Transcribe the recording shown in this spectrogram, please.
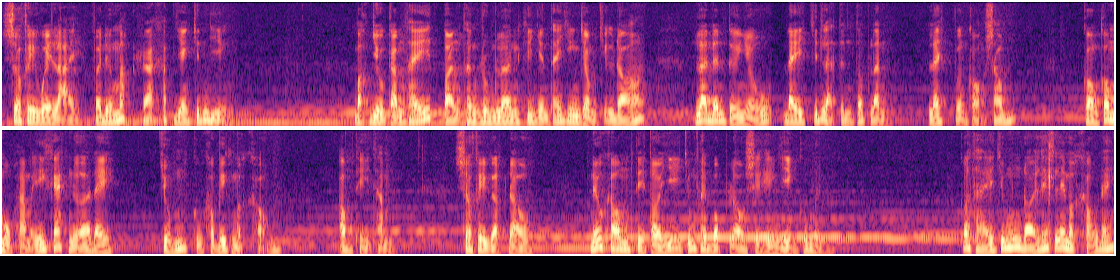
Sophie quay lại và đưa mắt ra khắp gian chính diện. Mặc dù cảm thấy toàn thân rung lên khi nhìn thấy những dòng chữ đó, La Ninh tự nhủ đây chính là tin tốt lành. Lake vẫn còn sống. Còn có một hàm ý khác nữa ở đây, chúng cũng không biết mật khẩu. Ông thì thầm. Sophie gật đầu. Nếu không thì tội gì chúng phải bộc lộ sự hiện diện của mình. Có thể chúng muốn đổi lét lấy mật khẩu đấy.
